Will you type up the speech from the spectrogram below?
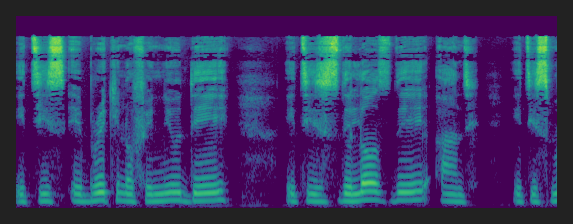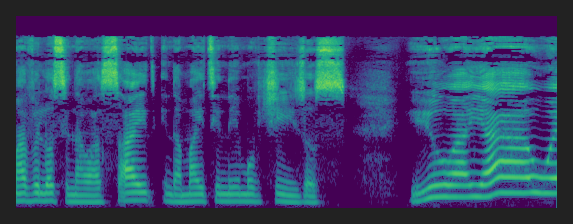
It is a breaking of a new day. It is the Lord's day and it is marvelous in our sight in the mighty name of Jesus. You are Yahweh.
